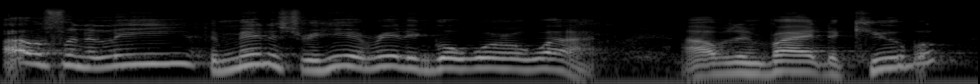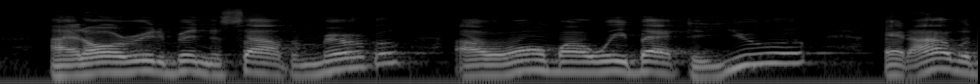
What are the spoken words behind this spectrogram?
I was to leave the ministry here really and go worldwide. I was invited to Cuba. I had already been to South America. I was on my way back to Europe. And I was,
